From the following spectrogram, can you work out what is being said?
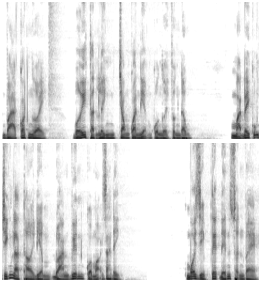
và con người với thần linh trong quan niệm của người phương Đông, mà đây cũng chính là thời điểm đoàn viên của mọi gia đình. Mỗi dịp Tết đến xuân về,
